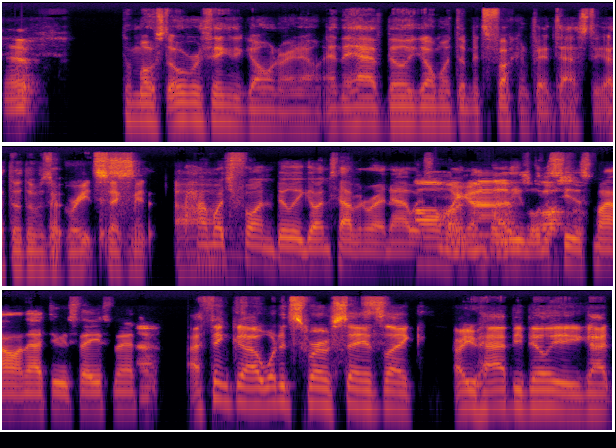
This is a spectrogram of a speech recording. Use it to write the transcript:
Yep. The most over thing to going right now, and they have Billy going with them. It's fucking fantastic. I thought that was a great segment. How much Um, fun Billy Gunn's having right now? It's Oh my God, that's unbelievable to see the smile on that dude's face, man. I think uh, what did Swerve say? It's like, are you happy, Billy? You got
